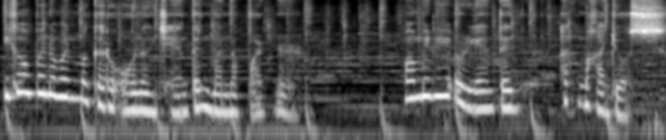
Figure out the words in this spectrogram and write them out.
Ikaw ba naman magkaroon ng gentleman na partner? Family-oriented at makajos.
